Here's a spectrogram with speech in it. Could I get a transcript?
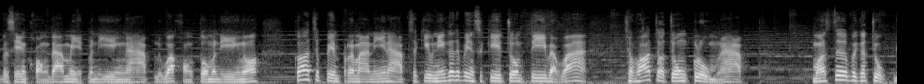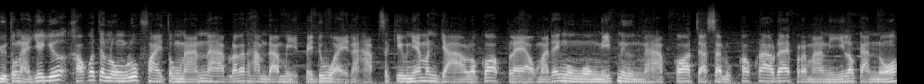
110%ของดาเมจมันเองนะครับ หรือว่าของตัวมันเองเนาะก็จะเป็นประมาณนี้นะครับ สกิลนี้ก็จะเป็นสกิลโจมตีแบบว่าเฉพาะเจาะจงกลุ่มนะครับมอนสเตอร์ไปกระจุกอยู่ตรงไหนเยอะๆ เขาก็จะลงลูกไฟตรงนั้นนะครับ แล้วก็ทำดาเมจไปด้วยนะครับ สกิลนี้มันยาวแล้วก็แปลออกมาได้งงๆนิดนึงนะครับ ก็จะสรุปคร่าวๆได้ประมาณนี้แล้วกันเนาะ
